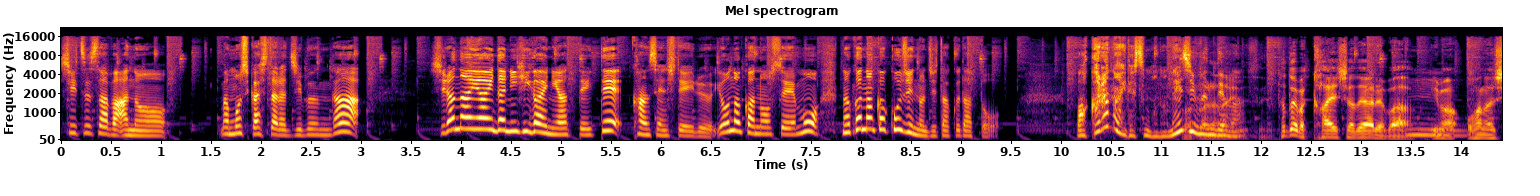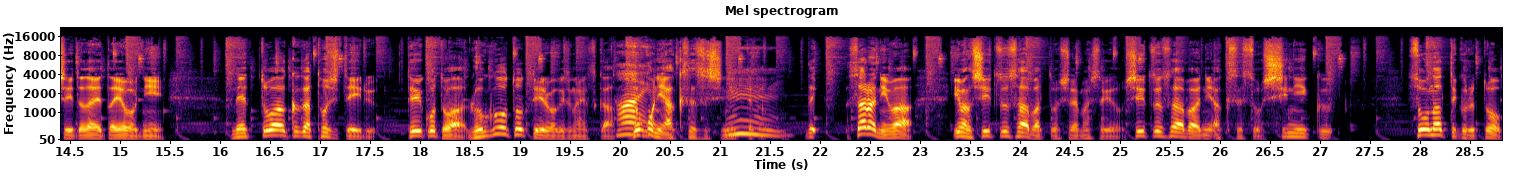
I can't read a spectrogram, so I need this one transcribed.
C2 サーバーあの、まあ、もしかしたら自分が知らない間に被害に遭っていて感染しているような可能性もなかなか個人の自宅だとわからないですものね自分では。ね。例えば会社であれば、うん。今お話しいただいたようにネットワークが閉じているということはログを取っているわけじゃないですか、はい。どこにアクセスしうに来たか、ん。でさらには今の C2 サーバーっておっしゃいましたけど C2 サーバーにアクセスをしに行く。そうなってくると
